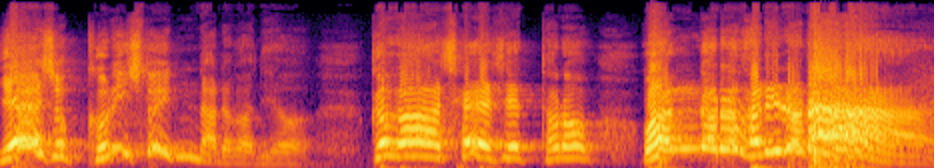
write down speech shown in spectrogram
예수 그리스도의 나라가 되어 그가 세세토록 왕노릇하리로다.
